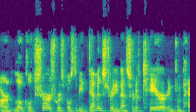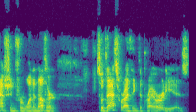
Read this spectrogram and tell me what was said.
our local church, we're supposed to be demonstrating that sort of care and compassion for one another. So that's where I think the priority is.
